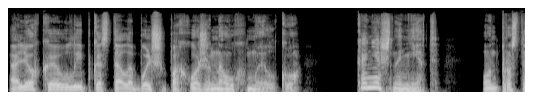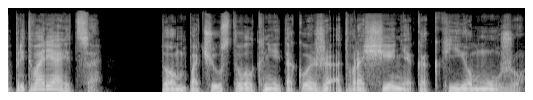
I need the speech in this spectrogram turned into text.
а легкая улыбка стала больше похожа на ухмылку. «Конечно, нет. Он просто притворяется». Том почувствовал к ней такое же отвращение, как к ее мужу,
